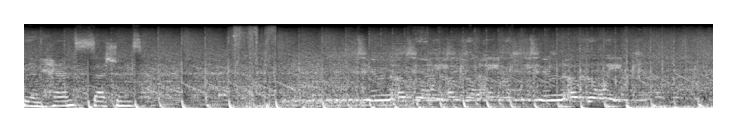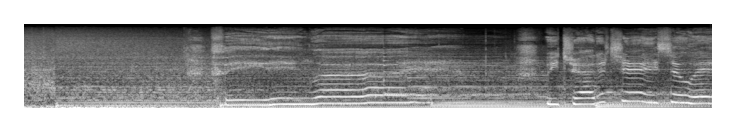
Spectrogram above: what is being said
The Enhanced Sessions Tune of the Week. Tune of the Week. Fading light, we try to chase away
